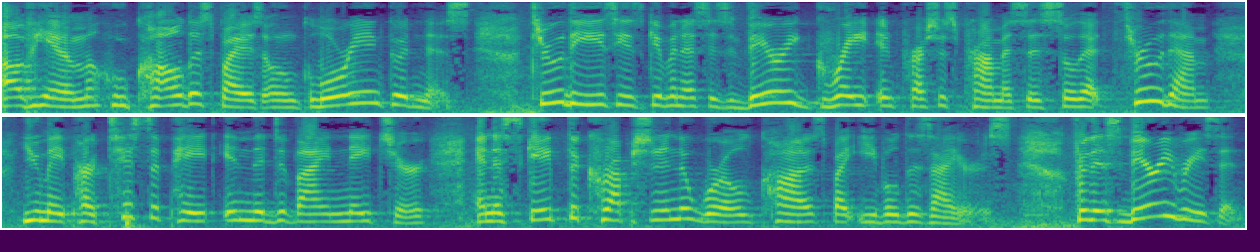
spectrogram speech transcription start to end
of Him who called us by His own glory and goodness. Through these, He has given us His very great and precious promises so that through them you may participate in the divine nature and escape the corruption in the world caused by evil desires. For this very reason,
